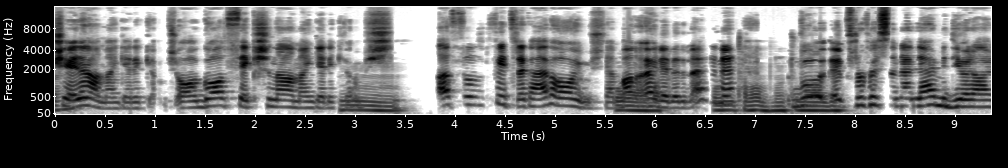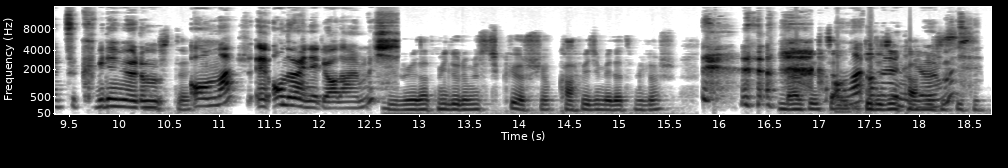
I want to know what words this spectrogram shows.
şeyden alman gerekiyormuş. O gold section'ı alman gerekiyormuş. Hmm. Asıl filtre kahve oymuş. Yani bana Vay öyle dediler. Hani tamam bu e, profesyoneller mi diyor artık bilemiyorum. İşte Onlar e, onu öneriyorlarmış. Vedat Milor'umuz çıkıyor. Yok kahveci Vedat Milor. Sen Onlar geleceğin kahvecisisin.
